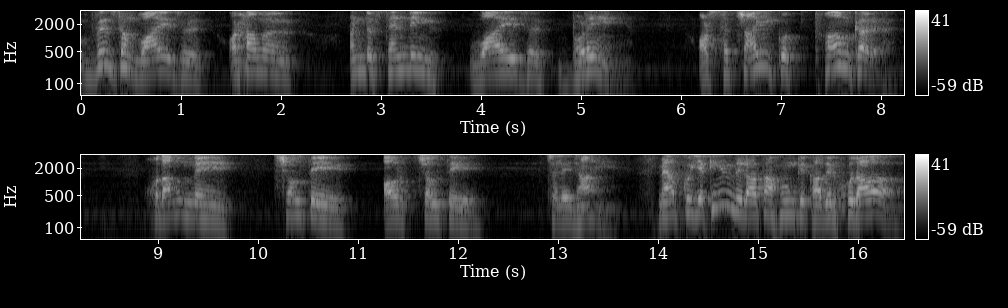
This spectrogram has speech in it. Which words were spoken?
وزڈم وائز اور ہم انڈرسٹینڈنگ وائز بڑھیں اور سچائی کو تھام کر خدامن میں چلتے اور چلتے چلے جائیں۔ میں آپ کو یقین دلاتا ہوں کہ قادر خدا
